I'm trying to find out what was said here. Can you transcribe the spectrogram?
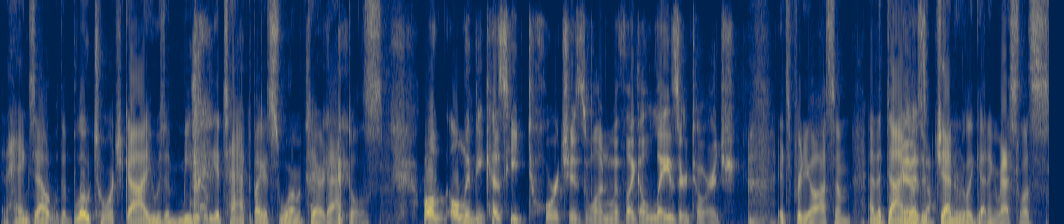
and hangs out with a blowtorch guy who is immediately attacked by a swarm of pterodactyls. Well, only because he torches one with like a laser torch. It's pretty awesome, and the dinos are awesome. generally getting restless.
